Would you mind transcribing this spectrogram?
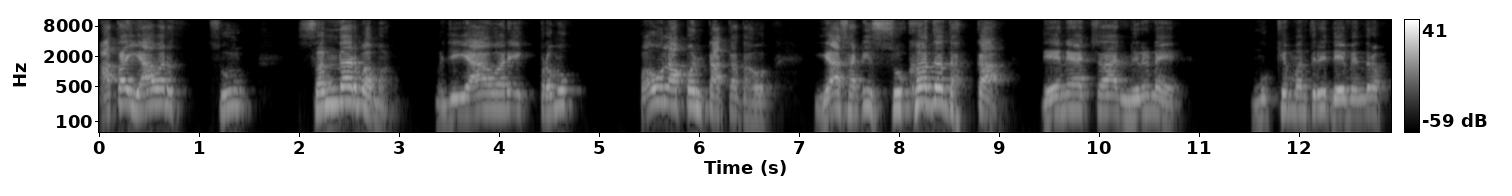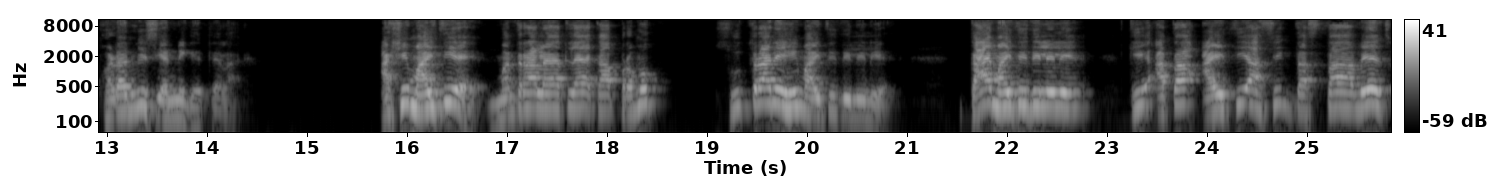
आता यावर सु संदर्भ म्हणून म्हणजे यावर एक प्रमुख पाऊल आपण टाकत आहोत यासाठी सुखद धक्का देण्याचा निर्णय मुख्यमंत्री देवेंद्र फडणवीस यांनी घेतलेला आहे. अशी माहिती आहे मंत्रालयातल्या एका प्रमुख सूत्राने ही माहिती दिलेली आहे. काय माहिती दिलेली आहे? की आता ऐतिहासिक दस्तावेज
